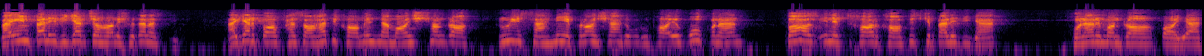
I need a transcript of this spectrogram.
و این بله دیگر جهانی شدن است. اگر با فساحت کامل نمایششان را روی صحنه فلان شهر اروپایی هو کنند باز این افتخار کافی است که بله دیگر هنرمان را باید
